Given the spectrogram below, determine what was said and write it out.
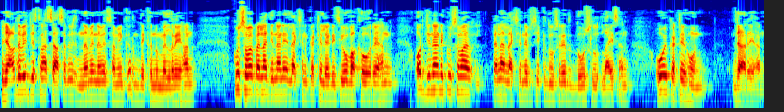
ਪੰਜਾਬ ਦੇ ਵਿੱਚ ਜਿਸ ਤਰ੍ਹਾਂ ਸਿਆਸਤ ਵਿੱਚ ਨਵੇਂ-ਨਵੇਂ ਸਮੀਕਰਨ ਦੇਖਣ ਨੂੰ ਮਿਲ ਰਹੇ ਹਨ ਕੁਝ ਸਮਾਂ ਪਹਿਲਾਂ ਜਿਨ੍ਹਾਂ ਨੇ ਇਲੈਕਸ਼ਨ ਇਕੱਠੇ ਲੜੀ ਸੀ ਉਹ ਵੱਖ ਹੋ ਰਹੇ ਹਨ ਔਰ ਜਿਨ੍ਹਾਂ ਨੇ ਕੁਝ ਸਮਾਂ ਪਹਿਲਾਂ ਇਲੈਕਸ਼ਨ ਦੇ ਵਿੱਚ ਇੱਕ ਦੂਸਰੇ ਦੇ ਦੋਸ਼ ਲਾਏ ਸਨ ਉਹ ਇਕੱਠੇ ਹੋਣ ਜਾ ਰਹੇ ਹਨ।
